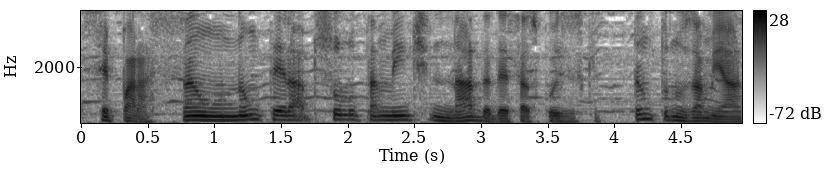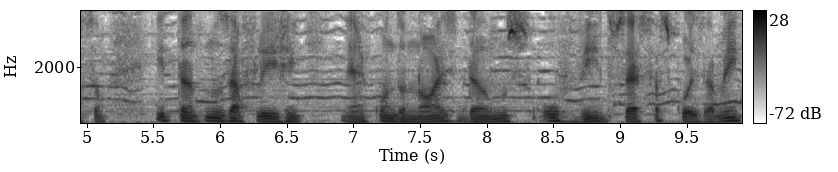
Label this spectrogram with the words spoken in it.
separação, não terá absolutamente nada dessas coisas que tanto nos ameaçam e tanto nos afligem né, quando nós damos ouvidos a essas coisas. Amém?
